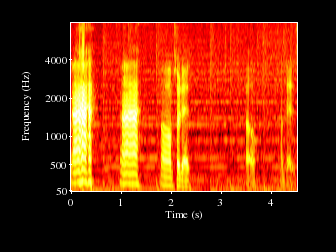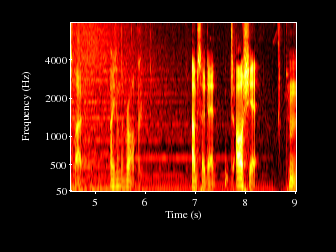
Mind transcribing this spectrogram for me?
Ah! Ah! Oh, I'm so dead. Uh oh. I'm dead as fuck. Oh, he's on the rock. I'm so dead. Oh, shit. Hmm.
